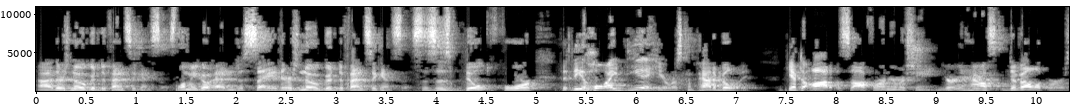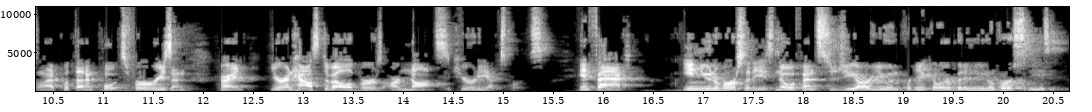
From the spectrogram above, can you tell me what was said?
uh, there's no good defense against this. Let me go ahead and just say there's no good defense against this. This is built for, the, the whole idea here was compatibility. You have to audit the software on your machine. Your in-house developers, and I put that in quotes for a reason, alright? Your in-house developers are not security experts. In fact, in universities, no offense to GRU in particular, but in universities,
